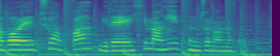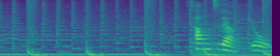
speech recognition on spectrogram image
과거의 추억과 미래의 희망이 공존하는 곳. 상지대학교.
